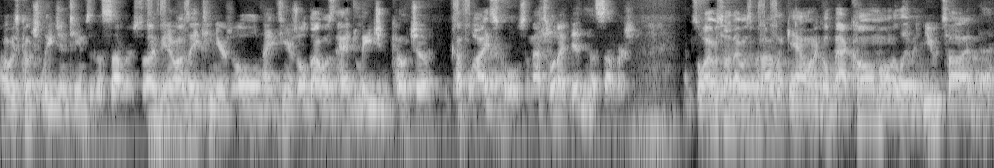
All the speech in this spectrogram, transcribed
I always coached Legion teams in the summer. So you know, I was 18 years old, 19 years old. I was head Legion coach of a couple high schools, and that's what I did in the summers. And so I always thought that was, but I was like, yeah, I want to go back home. I want to live in Utah. And uh,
